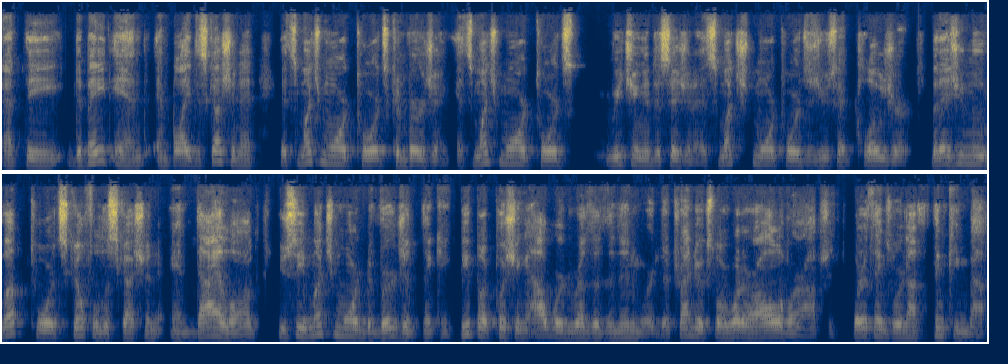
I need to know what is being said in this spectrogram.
at the debate end and polite discussion end, it's much more towards converging. It's much more towards reaching a decision. It's much more towards, as you said, closure. But as you move up towards skillful discussion and dialogue, you see much more divergent thinking. People are pushing outward rather than inward. They're trying to explore what are all of our options? What are things we're not thinking about?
